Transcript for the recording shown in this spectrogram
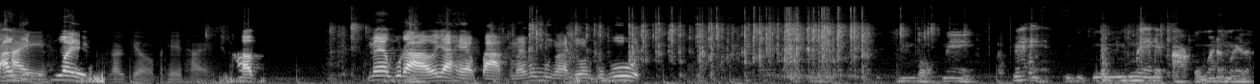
ตังค์ที่กูด้วย เราเกี่ยวกับประเทศไทย ครับ แม่กูด่าว่าอย่าแหกปากทำไมพวกมึงอะชวนกูพูดบอกแม่ แม่ แม่ให้ปากผมมาทำไมล่ะ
